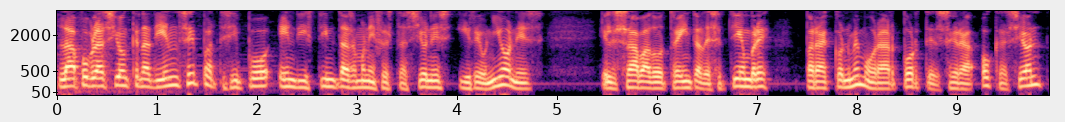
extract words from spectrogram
La población canadiense participó en distintas manifestaciones y reuniones el sábado 30 de septiembre para conmemorar por tercera ocasión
